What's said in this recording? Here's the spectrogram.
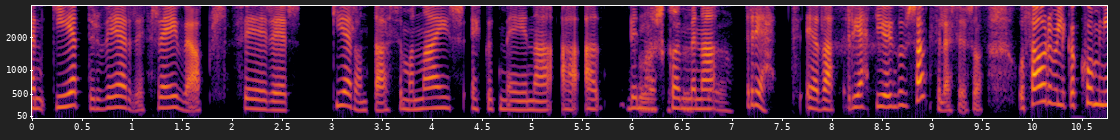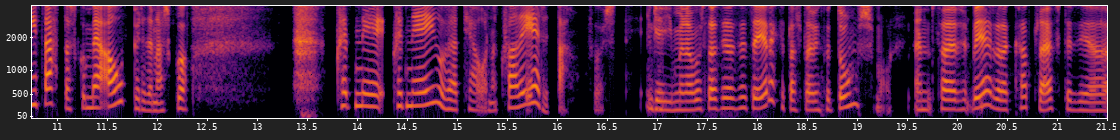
en getur verið hreyfiafl fyrir geranda sem að nær einhvern megin að vinna skömmina rétt eða rétt í augum samfélagsins. Og, og þá eru við líka komin í þetta sko með ábyrðina sko hvernig, hvernig eigum við að tjá hana, hvað er þetta þú veist? Já, ég meina að þetta er ekkert alltaf einhver dómsmál en það er verið að kalla eftir því að,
